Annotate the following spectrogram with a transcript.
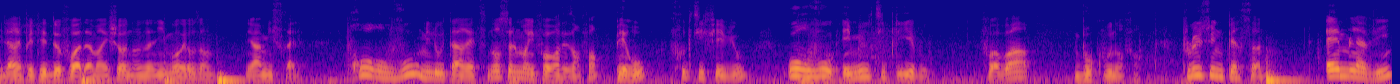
Il a répété deux fois à Adam Rishon aux animaux et aux hommes. Il y a un Israël. Pour vous, Milutaret, non seulement il faut avoir des enfants, Pérou, fructifiez-vous, vous et multipliez-vous. Il faut avoir beaucoup d'enfants. Plus une personne aime la vie,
